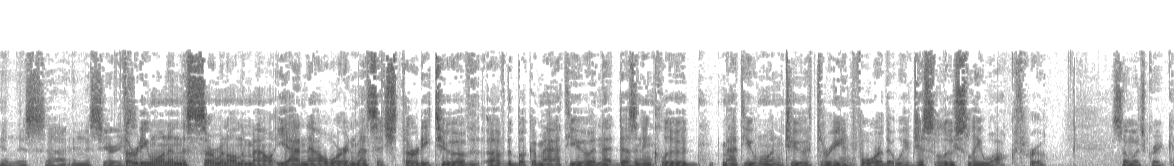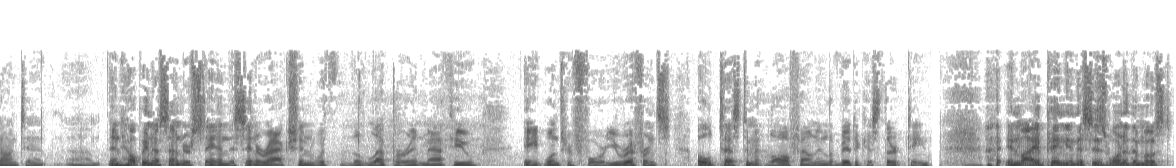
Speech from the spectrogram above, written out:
in this uh, in this series. 31 in the Sermon on the Mount. Yeah, now we're in message 32 of of the book of Matthew and that doesn't include Matthew 1, 2, 3 and 4 that we've just loosely walked through. So much great content. Um, and helping us understand this interaction with the leper in Matthew 8, 1 through 4. You reference Old Testament law found in Leviticus 13. In my opinion, this is one of the most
